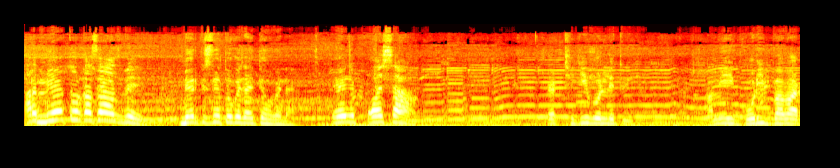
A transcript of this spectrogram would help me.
আর মেয়ে তোর কাছে আসবে। মেয়ের পিছনে তোকে যাইতে হবে না। এই যে পয়সা। এটা ঠিকই বললি তুই। আমি এই গরিব বাবার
